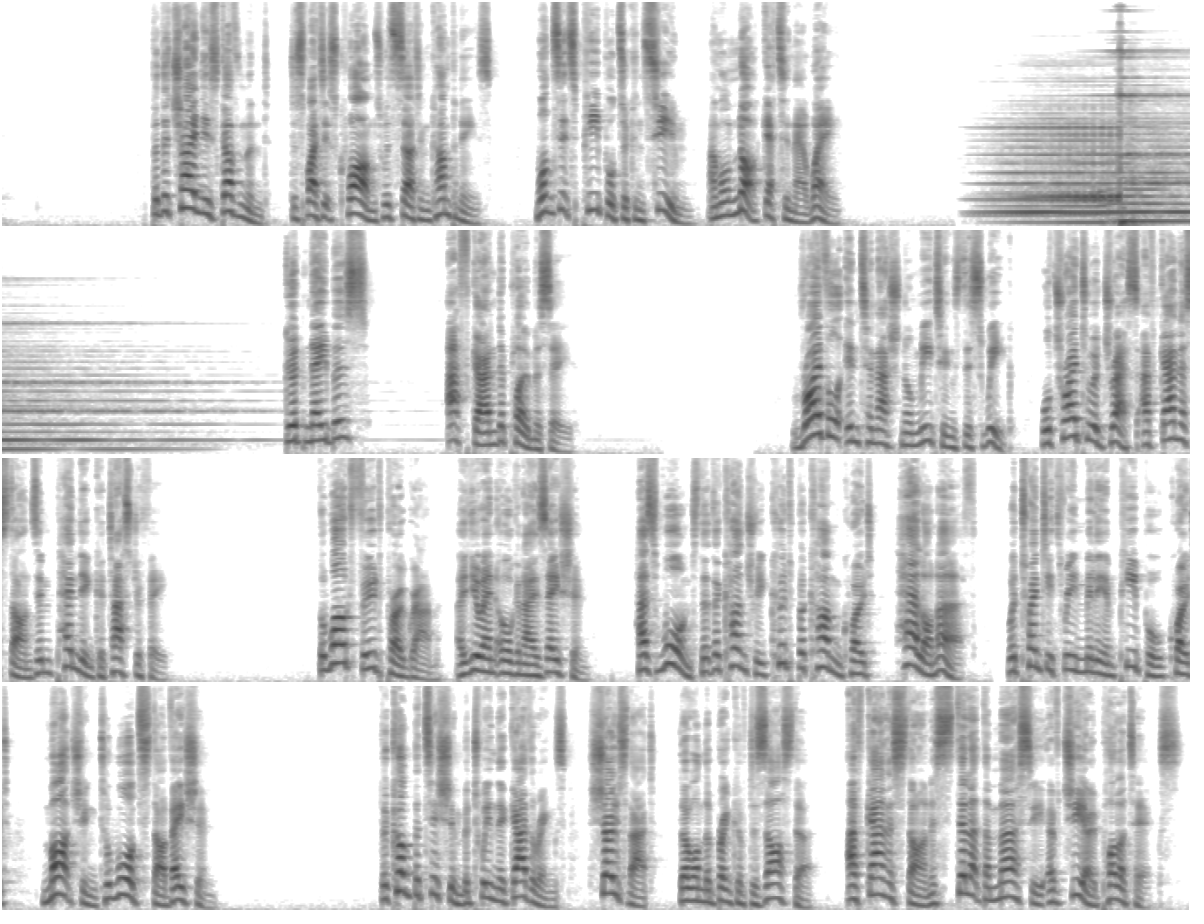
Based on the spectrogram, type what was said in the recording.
But the Chinese government, despite its qualms with certain companies, wants its people to consume and will not get in their way. Good neighbours? Afghan diplomacy. Rival international meetings this week will try to address Afghanistan's impending catastrophe. The World Food Programme, a UN organisation, has warned that the country could become, quote, hell on earth, with 23 million people, quote, marching towards starvation. The competition between the gatherings shows that, though on the brink of disaster, Afghanistan is still at the mercy of geopolitics.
